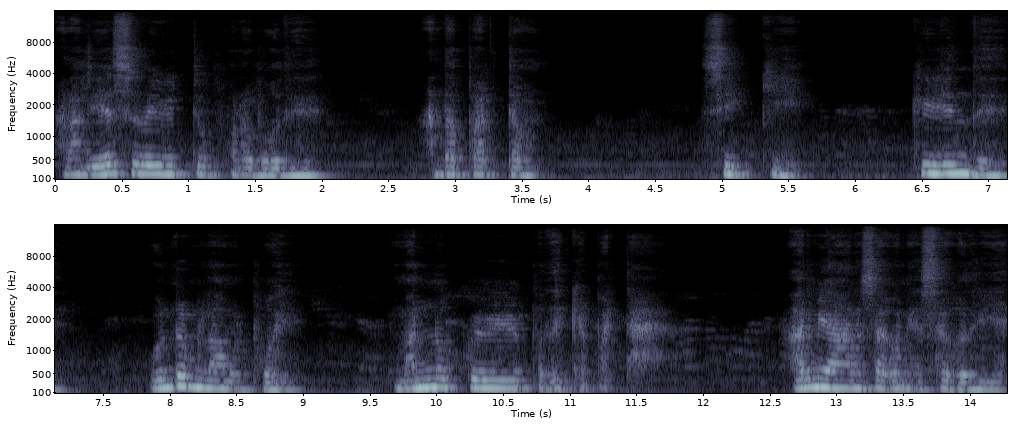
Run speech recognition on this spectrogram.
ஆனால் இயேசுவை விட்டு போனபோது அந்த பட்டம் சிக்கி கிழிந்து ஒன்றுமில்லாமல் போய் மண்ணுக்குள் புதைக்கப்பட்டார் அருமையான சகோதரிய சகோதரியே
